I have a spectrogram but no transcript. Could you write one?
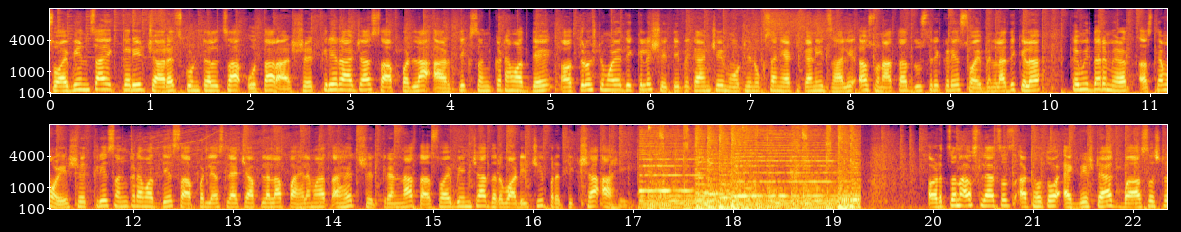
सोयाबीनचा एकरी चारच क्विंटलचा उतारा. शेतकरी राजा सापडला. आर्थिक संकटामध्ये अतिवृष्टीमुळे देखील शेती पिकांचे मोठे नुकसान या ठिकाणी झाले असून आता दुसरीकडे सोयाबीनला देखील कमी दर मिळत असल्यामुळे शेतकरी संकटामध्ये सापडले असल्याचे आपल्याला पाहायला मिळत आहेत. शेतकऱ्यांना आता सोयाबीनच्या दरवाढीची प्रतीक्षा आहे. अडचण असल्याचंच आठवतो ॲग्रिस्टॅग. बासष्ट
